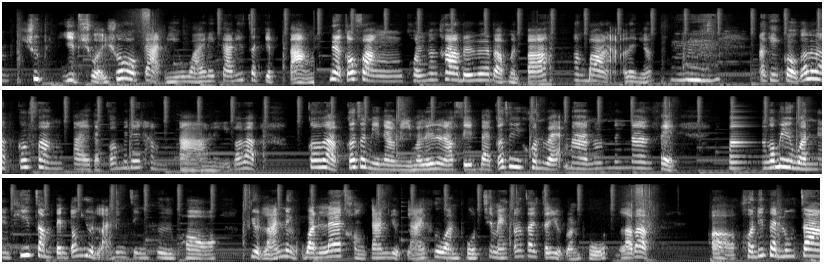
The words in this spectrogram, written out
ำชุดหยิบฉวยช่วงโอกาสนี้ไว้ในการที่จะเก็บตังค์เนี่ยก็ฟังคนข้างๆไปเรื่อยๆแบบเหมือนป้าข้างบ้านอะอะไรเงี้ยอากิโกะก็เลยแบบก็ฟังไปแต่ก็ไม่ได้ทำตามอะไรอย่างงี้ก็แบบก็แบบก็จะมีแนวนี้มาเรื่อยๆนะ feedback ก็จะมีคนแวะมาโน่นนี่นั่นเสร็จมันก็มีวันหนึ่งที่จำเป็นต้องหยุดร้านจริง ๆ คือพอหยุดร้านหนึ่งวันแรกของการหยุดร้านคือวันพุธใช่ไหมตั้งใจจะหยุดวันพุธแล้วแบบ เอ่อคนที่เป็นลูกจ้าง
